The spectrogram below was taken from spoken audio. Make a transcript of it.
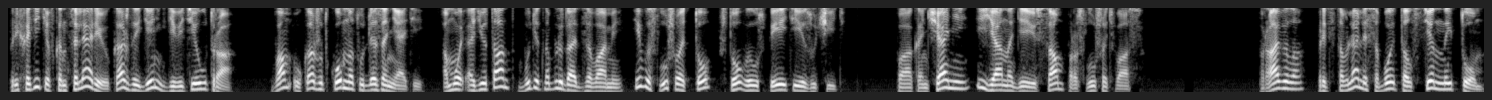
Приходите в канцелярию каждый день к 9 утра. Вам укажут комнату для занятий, а мой адъютант будет наблюдать за вами и выслушивать то, что вы успеете изучить. По окончании и я надеюсь сам прослушать вас. Правила представляли собой толстенный том.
